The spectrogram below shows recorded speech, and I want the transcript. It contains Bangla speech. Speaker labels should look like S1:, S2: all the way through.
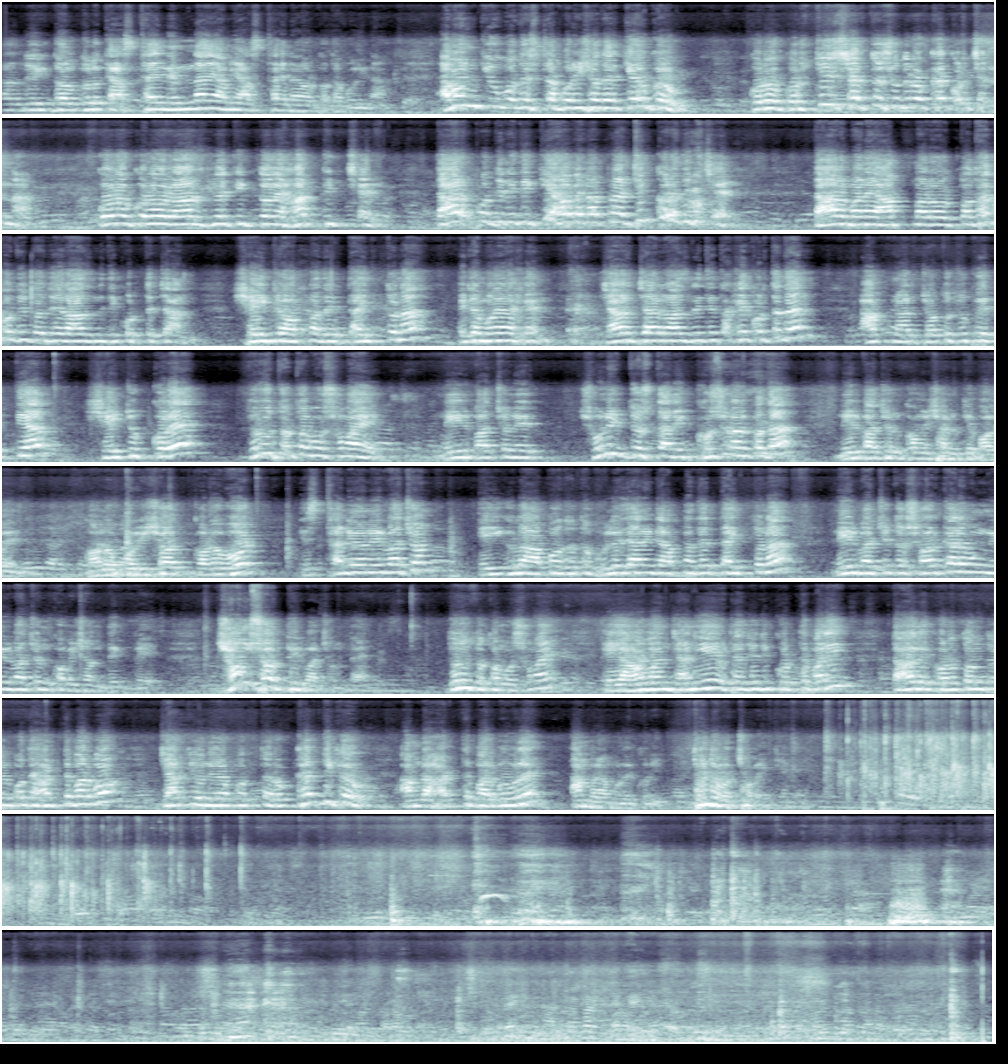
S1: রাজনৈতিক দলগুলোকে আস্থায় নেন নাই? আমি আস্থায় নেওয়ার কথা বলি না। এমনকি উপদেষ্টা পরিষদের কেউ কেউ কোন গোষ্ঠীর স্বার্থ শুধু রক্ষা করছেন না, কোন কোন রাজনৈতিক দলে হাত দিচ্ছেন। তার প্রতিনিধি কে হবেন আপনারা ঠিক করে দিচ্ছেন। তার মানে আপনারাও তথাকথিত যে রাজনীতি করতে চান সেইটা আপনাদের দায়িত্ব না। এটা মনে রাখেন, যার যার রাজনীতি তাকে করতে দেন, আপনার যতটুকু এখতিয়ার, সেইটুক করে দ্রুততম সময়ে নির্বাচনের সুনির্দিষ্ট তারিখ ঘোষণার কথা নির্বাচন কমিশনকে বলেন। গণপরিষদ, গণভোট, স্থানীয় নির্বাচন, এইগুলো আপাতত ভুলে যান এটা আপনাদের দায়িত্ব না। নির্বাচিত সরকার এবং নির্বাচন কমিশন দেখবে। সংসদ নির্বাচন দেন। দ্রুততম সময় এই আহ্বান জানিয়ে এটা যদি করতে পারি, তাহলে গণতন্ত্রের পথে হাঁটতে পারব, জাতীয় নিরাপত্তা রক্ষার দিকেও আমরা হাঁটতে পারব বলে আমরা মনে করি। ধন্যবাদ সবাইকে। Thank you.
